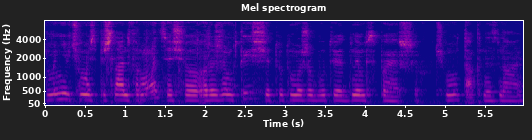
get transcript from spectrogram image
Мені в чомусь пішла інформація, що режим тиші тут може бути одним з перших. Чому так, не знаю.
